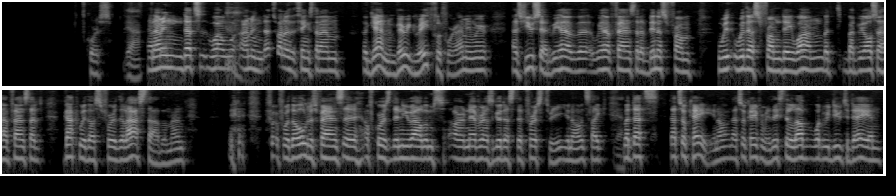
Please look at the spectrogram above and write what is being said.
Of course. Yeah. And I mean that's well I mean that's one of the things that I'm again very grateful for. I mean we're as you said we have uh, we have fans that have been us from with with us from day one but but we also have fans that got with us for the last album and for, for the oldest fans, uh, of course, the new albums are never as good as the first three. You know, it's like, yeah. but that's that's okay. You know, that's okay for me. They still love what we do today, and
